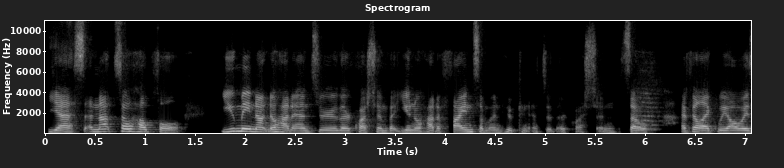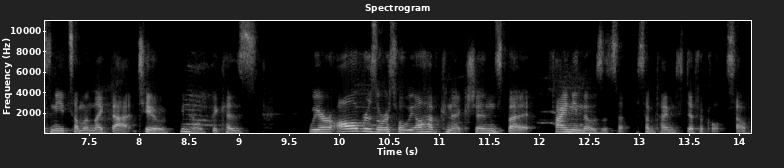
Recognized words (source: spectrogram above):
Yes, and that's so helpful you may not know how to answer their question, but you know how to find someone who can answer their question. So I feel like we always need someone like that too, you know, because we are all resourceful, we all have connections, but finding those is sometimes difficult. So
